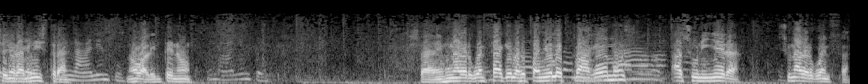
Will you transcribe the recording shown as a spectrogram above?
Señora ministra. Venga, valiente. No, valiente no. Venga, valiente. O sea, es una vergüenza que los españoles paguemos a su niñera. Es una vergüenza.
